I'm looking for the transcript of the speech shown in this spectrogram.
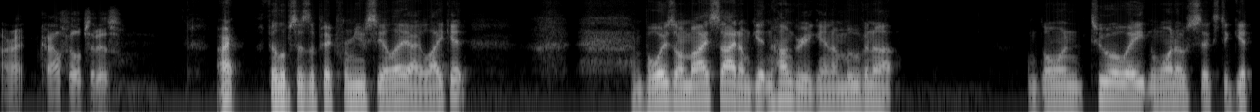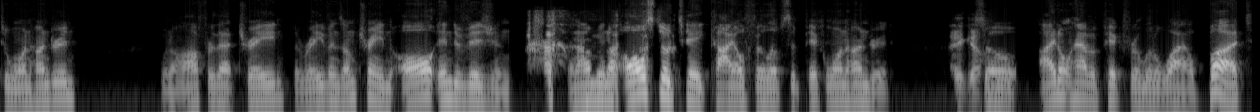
All right, Kyle Phillips, it is. All right, Phillips is a pick from UCLA. I like it. And boys, on my side, I'm getting hungry again. I'm moving up. I'm going 208 and 106 to get to 100. I'm going to offer that trade. The Ravens, I'm trading all in division. and I'm going to also take Kyle Phillips at pick 100. There you go. So I don't have a pick for a little while, but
